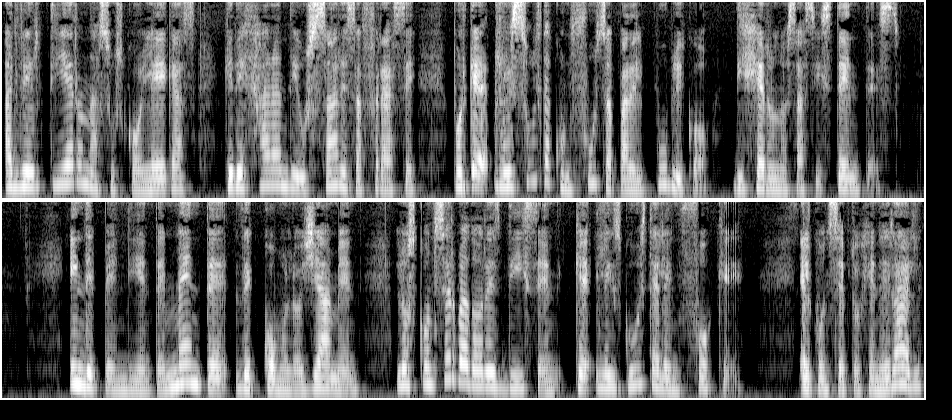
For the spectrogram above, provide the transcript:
advirtieron a sus colegas que dejaran de usar esa frase porque resulta confusa para el público, dijeron los asistentes. Independientemente de cómo lo llamen, los conservadores dicen que les gusta el enfoque. El concepto general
